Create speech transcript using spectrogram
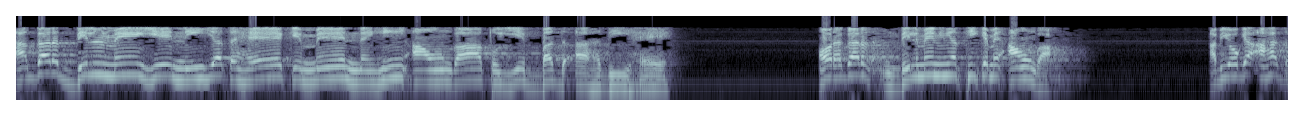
اگر دل میں یہ نیت ہے کہ میں نہیں آؤں گا، تو یہ بد عہدی ہے۔ اور اگر دل میں نیت تھی کہ میں آؤں گا، ابھی ہو گیا عہد۔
